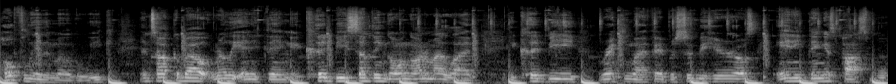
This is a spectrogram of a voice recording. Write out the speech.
hopefully in the middle of the week, and talk about really anything. It could be something going on in my life, it could be ranking my favorite superheroes. Anything is possible,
